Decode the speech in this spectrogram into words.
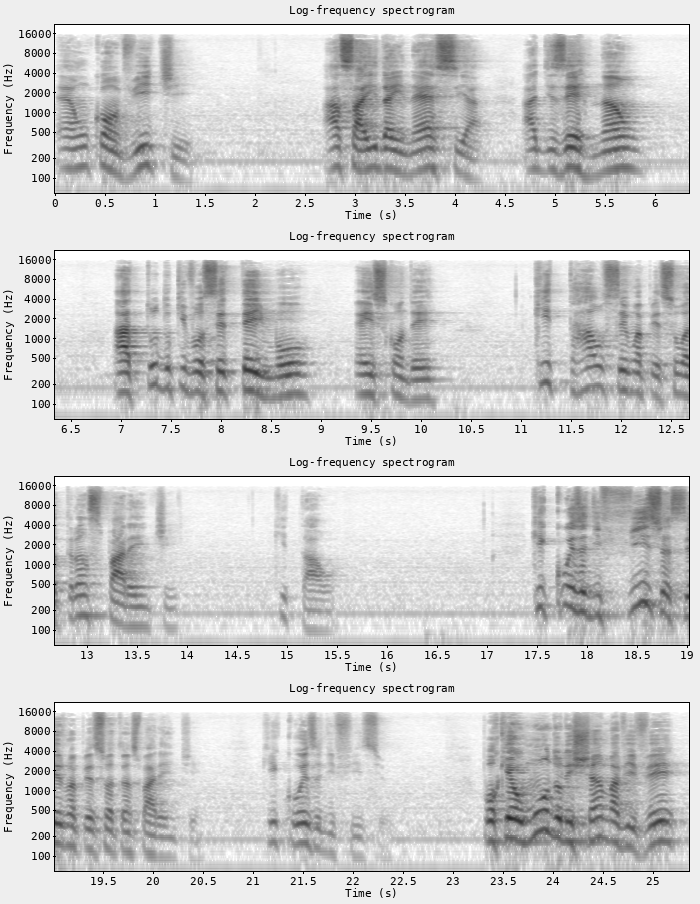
é um convite a sair da inércia, a dizer não a tudo que você teimou em esconder. Que tal ser uma pessoa transparente? Que tal? Que coisa difícil é ser uma pessoa transparente. Que coisa difícil. Porque o mundo lhe chama a viver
